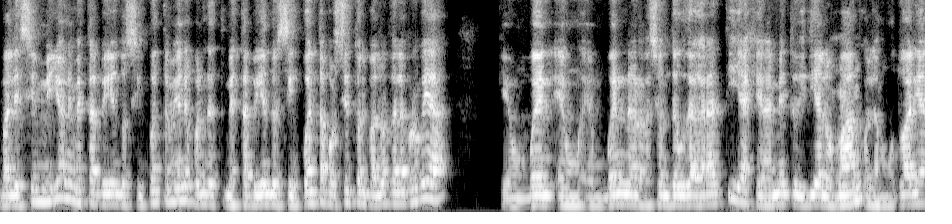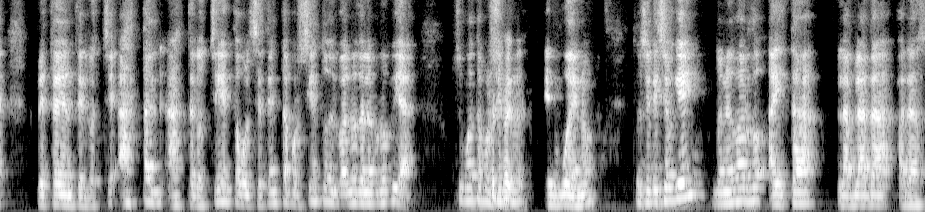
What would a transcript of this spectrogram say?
vale 100 millones, me está pidiendo 50 millones, por ende me está pidiendo el 50% del valor de la propiedad, que es, un buen, es, un, buena relación deuda-garantía. Generalmente hoy día los bancos, las mutuarias, prestan entre los, hasta, hasta el 80 o el 70% del valor de la propiedad. Un 50% es bueno. Entonces le dice, ok, don Eduardo, ahí está la plata para,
